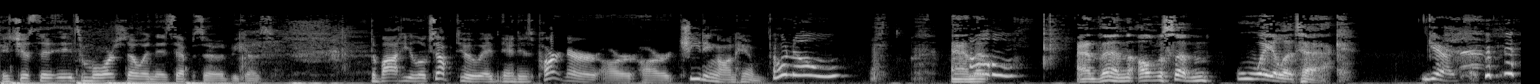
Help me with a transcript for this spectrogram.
It's just uh, it's more so in this episode because the bot he looks up to and, and his partner are are cheating on him. Oh And no! then, Oh! and then all of a sudden, whale attack. Yeah.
